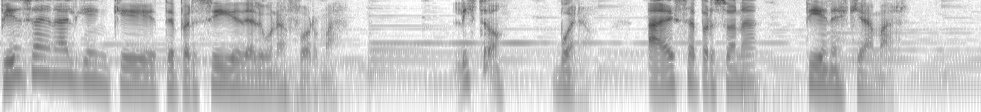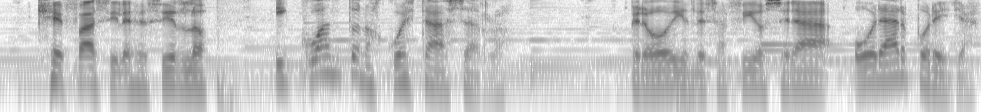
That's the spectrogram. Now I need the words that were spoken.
Piensa en alguien que te persigue de alguna forma. ¿Listo? Bueno, a esa persona tienes que amar. Qué fácil es decirlo y cuánto nos cuesta hacerlo. Pero hoy el desafío será orar por ella,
